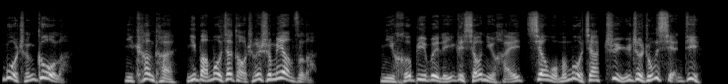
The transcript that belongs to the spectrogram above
莫成，够了！你看看你把墨家搞成什么样子了！你何必为了一个小女孩将我们墨家置于这种险地？”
